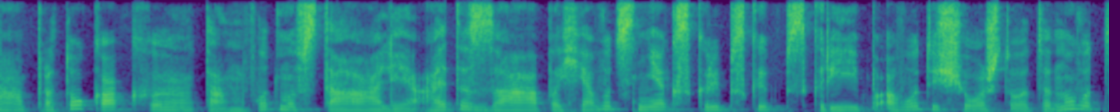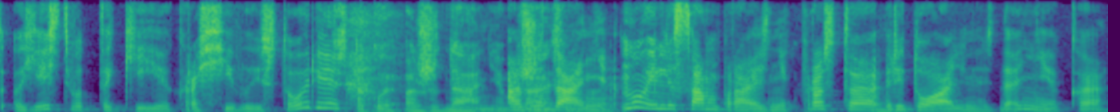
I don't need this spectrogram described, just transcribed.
А, про то, как э, там вот мы встали, а это запахи, а вот снег, скрип, скрип, скрип, а вот еще что-то. Ну вот есть вот такие красивые истории. То есть такое ожидание. Ожидание. Праздника. Ну или сам праздник, просто mm. ритуальность, да, некая.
